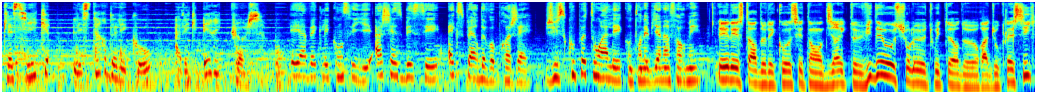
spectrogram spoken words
Classique, les stars de l'écho avec Eric Koch. Et avec les conseillers HSBC, experts de vos projets. Jusqu'où peut-on aller quand on est bien informé? Et les stars de l'écho, c'est en direct vidéo sur le Twitter de Radio Classique.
